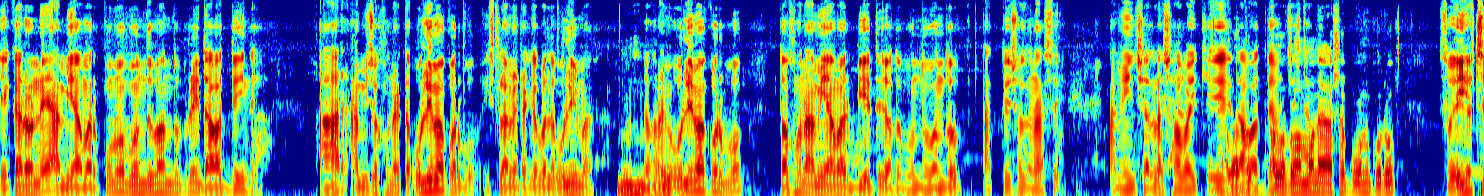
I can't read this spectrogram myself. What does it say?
এ কারণে আমি আমার কোনো বন্ধু বান্ধবরেই দাওয়াত দেই নাই। আর আমি যখন একটা অলিমা করব ইসলামে এটাকে বলে অলিমা যখন আমি অলিমা করব তখন আমি আমার বিয়েতে যত বন্ধু বান্ধব আত্মীয় স্বজন আছে আমি ইনশাল্লাহ সবাইকে দাওয়াত দেওয়ার চেষ্টা মনে আশা পূরণ করুক। সো এই হচ্ছে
